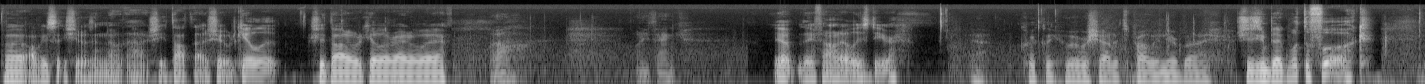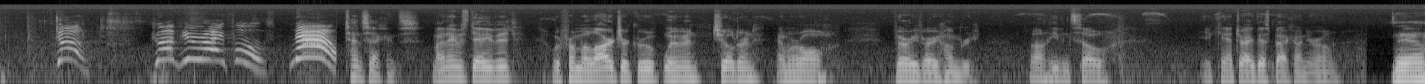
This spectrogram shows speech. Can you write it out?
But obviously she doesn't know that. She thought that shit would kill it. She thought it would kill it right away. Well, what do you think? Yep, they found Ellie's deer. Yeah, Quickly, whoever shot it's probably nearby. She's gonna be like, what the fuck? Don't! Drop your rifles! Now! Ten seconds. My name's David. We're from a larger group, women, children, and we're all very, very hungry. Well, even so, you can't drag this back on your own. Yeah.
